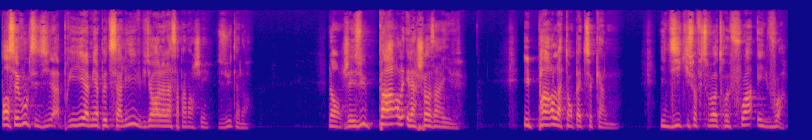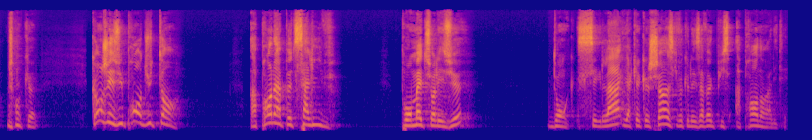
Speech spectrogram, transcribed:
Pensez-vous qu'il a prié, il a mis un peu de salive, et puis oh là là, ça n'a pas marché. Zut alors. Non, Jésus parle et la chose arrive. Il parle, la tempête se calme. Il dit qu'il soit sur votre foi et il voit. Donc, euh, quand Jésus prend du temps à prendre un peu de salive pour mettre sur les yeux. Donc, c'est là, il y a quelque chose qui veut que les aveugles puissent apprendre en réalité.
